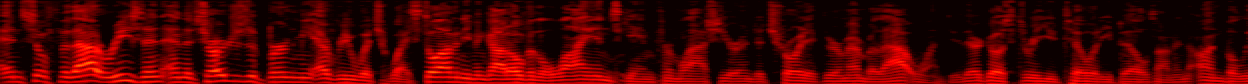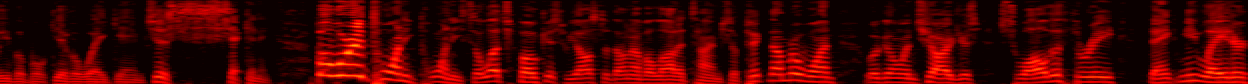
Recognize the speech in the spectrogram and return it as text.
And so for that reason, and the Chargers have burned me every which way. Still haven't even got over the Lions game from last year in Detroit, if you remember that one, dude. There goes three utility bills on an unbelievable giveaway game. Just sickening. But we're in 2020, so let's focus. We also don't have a lot of time. So pick number one, we're going Chargers. Swallow the three. Thank me later.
